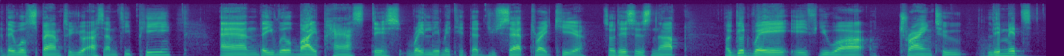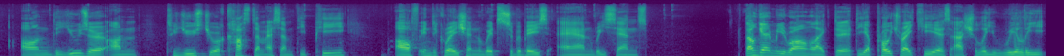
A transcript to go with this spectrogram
they will spam to your SMTP and they will bypass this rate limited that you set right here. So this is not a good way if you are trying to limit on the user on to use your custom SMTP of integration with Supabase and Resend. Don't get me wrong, like the, the approach right here is actually really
